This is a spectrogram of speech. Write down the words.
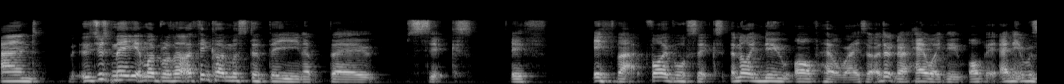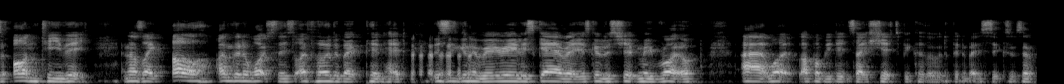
and it was just me and my brother. I think I must have been about six, if if that, five or six. And I knew of Hellraiser. I don't know how I knew of it, and it was on TV. And I was like, "Oh, I'm gonna watch this. I've heard about Pinhead. This is gonna be really scary. It's gonna shit me right up." Uh, well, I probably didn't say shit because I would have been about six or seven.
